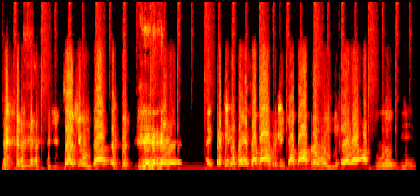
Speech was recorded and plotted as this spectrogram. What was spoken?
Só de um, tá? É... É, Para quem não conhece a Bárbara, gente, a Bárbara hoje ela atua num,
